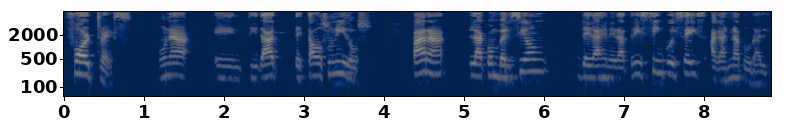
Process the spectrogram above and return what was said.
Fortress, una entidad de Estados Unidos, para la conversión de la generatriz 5 y 6 a gas natural.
